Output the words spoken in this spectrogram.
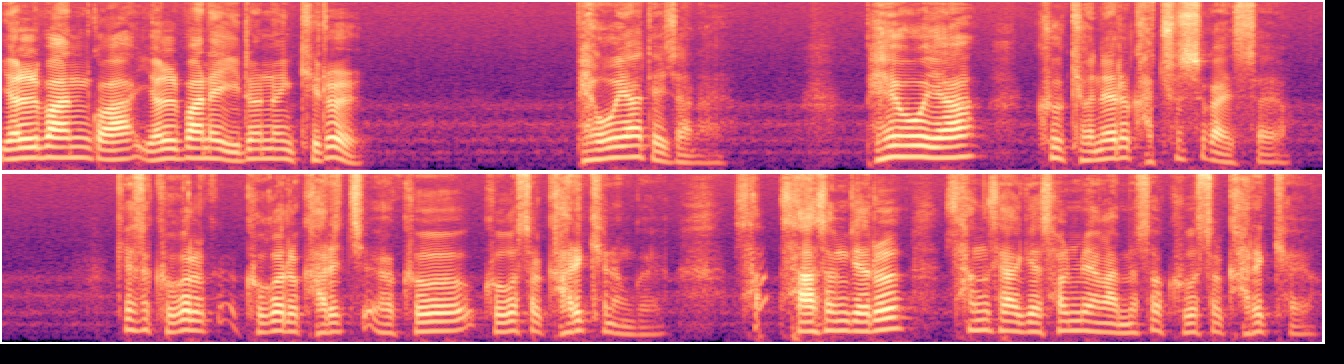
열반과 열반에 이르는 길을 배워야 되잖아요. 배워야 그 견해를 갖출 수가 있어요. 그래서 그걸 그거를 가르치 그 그것을 가르치는 거예요. 사, 사성제를 상세하게 설명하면서 그것을 가르쳐요.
